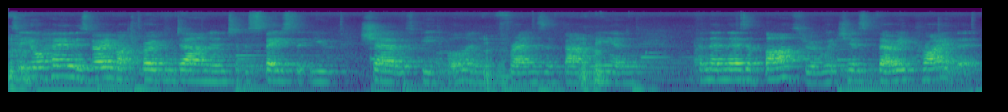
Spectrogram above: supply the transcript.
So mm-hmm. your home is very much broken down into the space that you share with people and friends and family and and then there's a bathroom which is very private.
